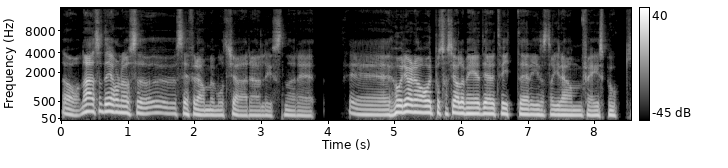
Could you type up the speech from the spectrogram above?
Ja, nej, så det har ni att se- se fram emot, kära lyssnare. Eh, hör gärna av er på sociala medier, Twitter, Instagram, Facebook,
